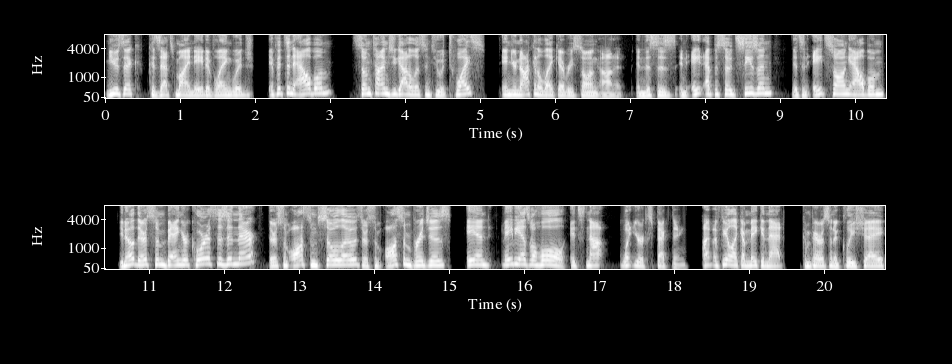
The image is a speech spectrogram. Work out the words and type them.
music because that's my native language. If it's an album, sometimes you got to listen to it twice and you're not going to like every song on it. And this is an eight episode season, it's an eight song album. You know, there's some banger choruses in there, there's some awesome solos, there's some awesome bridges. And maybe as a whole, it's not what you're expecting. I I feel like I'm making that comparison a cliche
